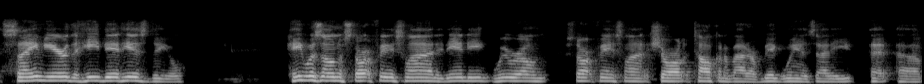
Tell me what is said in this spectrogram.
same year that he did his deal. He was on the start finish line at Indy. We were on start finish line at Charlotte talking about our big wins that that uh,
